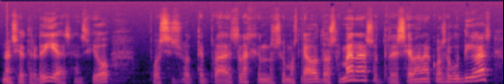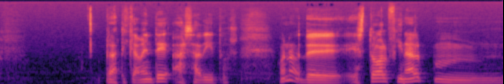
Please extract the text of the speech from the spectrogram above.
no han sido tres días, han sido, pues eso, temporadas las que nos hemos quedado dos semanas o tres semanas consecutivas prácticamente asaditos. Bueno, de esto al final, mm,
